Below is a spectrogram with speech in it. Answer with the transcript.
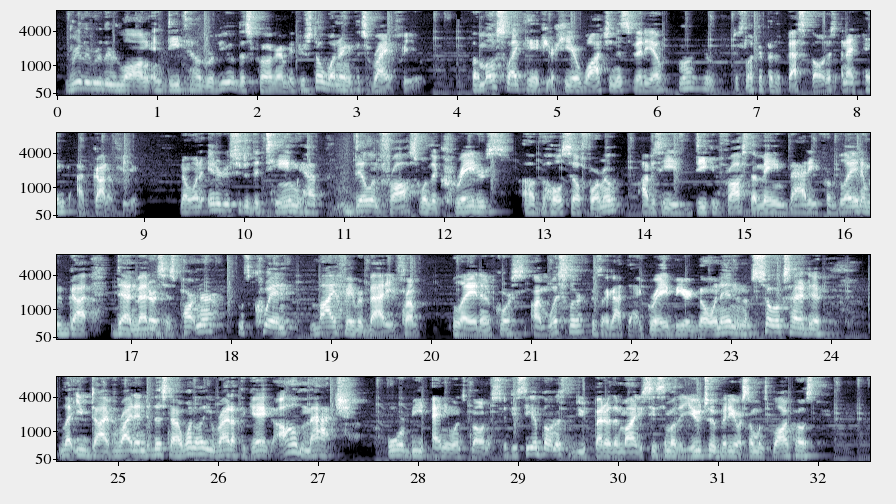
really, really long and detailed review of this program if you're still wondering if it's right for you. But most likely, if you're here watching this video, well, you're just looking for the best bonus, and I think I've got it for you. Now, I want to introduce you to the team. We have Dylan Frost, one of the creators of the wholesale formula. Obviously, he's Deacon Frost, the main baddie from Blade, and we've got Dan Meadors, his partner, who's Quinn, my favorite baddie from Blade. And of course, I'm Whistler because I got that gray beard going in, and I'm so excited to let you dive right into this. Now, I want to let you right out the gate. I'll match or beat anyone's bonus. If you see a bonus that you do better than mine, you see some other YouTube video or someone's blog post,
